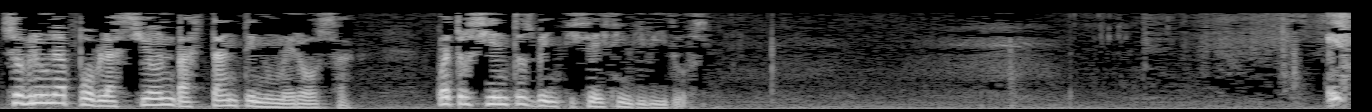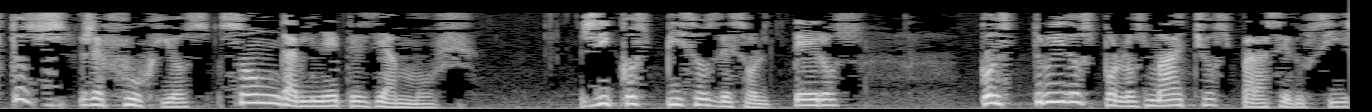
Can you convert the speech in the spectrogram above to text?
sobre una población bastante numerosa, 426 individuos. Estos refugios son gabinetes de amor, ricos pisos de solteros, construidos por los machos para seducir,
